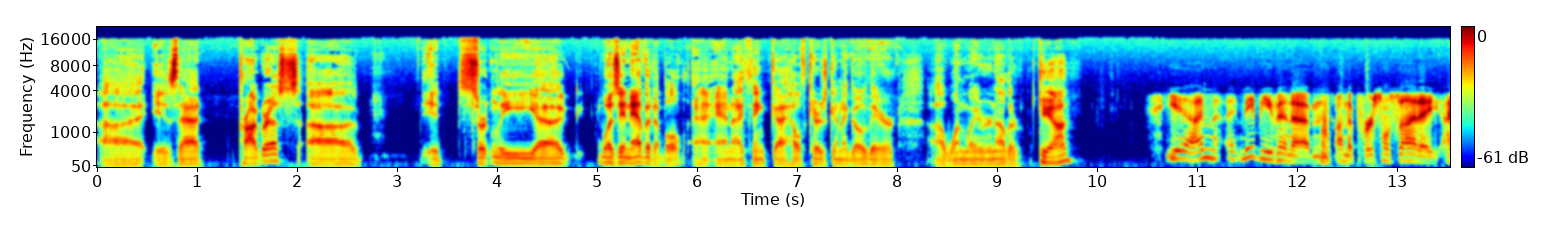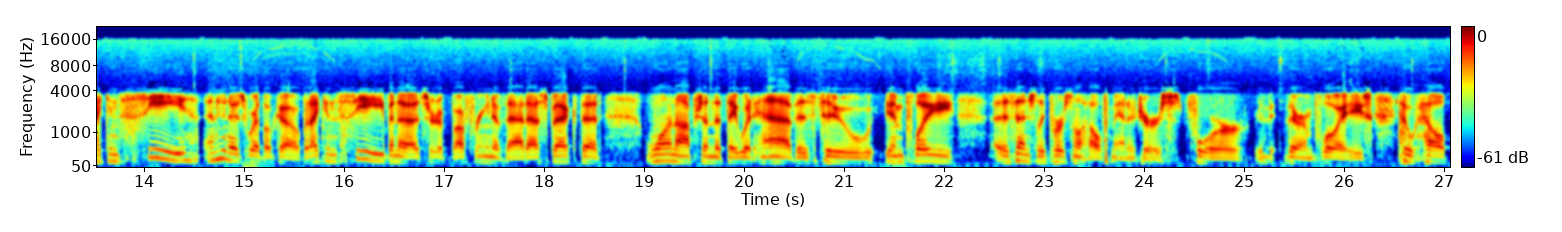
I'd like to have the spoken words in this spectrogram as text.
Uh, is that progress? Uh, it certainly was inevitable, and I think healthcare is going to go there one way or another. Guian? Yeah, I'm maybe even um, on the personal side. I, I can see, and who knows where they'll go, but I can see even a sort of buffering of that aspect. That one option that they would have is to employ essentially personal health managers for their employees who help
